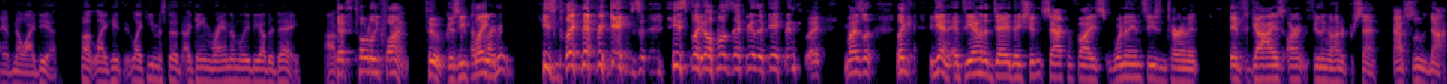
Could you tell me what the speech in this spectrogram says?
I have no idea. But like he like he missed a, a game randomly the other day. Uh, that's totally fine too because he played. I mean. He's played every game. He's played almost every other game anyway. You might as well, like, again, at the end of the day, they shouldn't sacrifice winning the in season tournament if guys aren't feeling 100%. Absolutely not.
